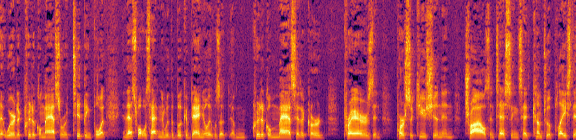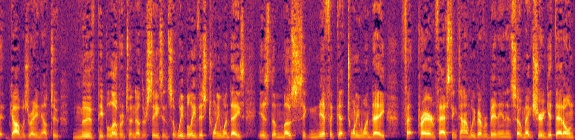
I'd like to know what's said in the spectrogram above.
that we're at a critical mass or a tipping point, and that's what was happening with the book of Daniel. It was a, a critical mass had occurred. Prayers and persecution and trials and testings had come to a place that God was ready now to move people over into another season. So we believe this 21 days is the most significant 21 day prayer and fasting time we've ever been in. And so make sure and get that on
